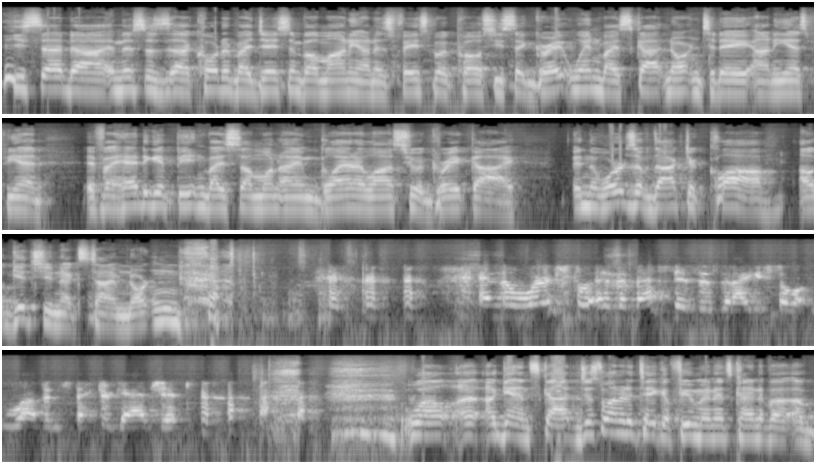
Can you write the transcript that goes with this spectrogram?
He said, uh, and this is uh, quoted by Jason Belmonte on his Facebook post. He said, "Great win by Scott Norton today on ESPN. If I had to get beaten by someone, I am glad I lost to a great guy." In the words of Dr. Claw, I'll get you next time, Norton. and the worst, the best is, is that I used to love Inspector Gadget. well, uh, again, Scott, just wanted to take a few minutes, kind of a, a,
